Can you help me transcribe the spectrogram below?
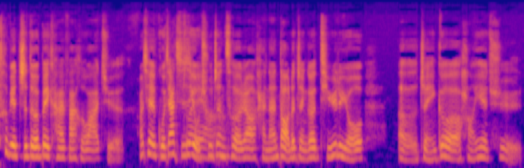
特别值得被开发和挖掘，而且国家其实有出政策，让海南岛的整个体育旅游，呃，整一个行业去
